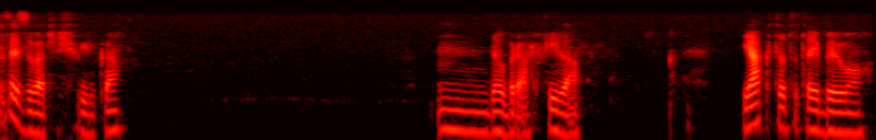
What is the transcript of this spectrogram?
Co coś zobaczyć chwilkę. Mm, dobra, chwila. Jak to tutaj było?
